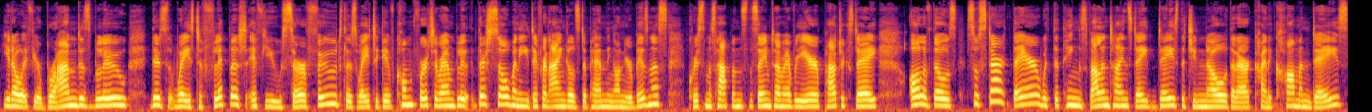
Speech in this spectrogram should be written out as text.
You know, if your brand is blue, there's ways to flip it. If you serve food, there's way to give comfort around blue. There's so many different angles depending on your business. Christmas happens the same time every year, Patrick's Day, all of those. So start there with the things, Valentine's Day, days that you know that are kind of common days.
